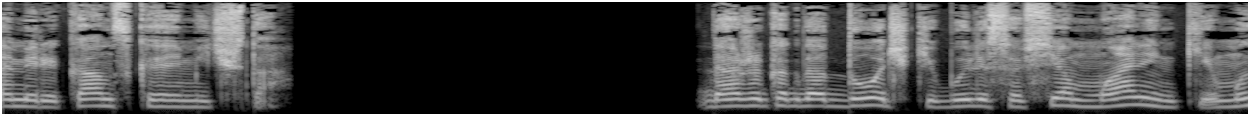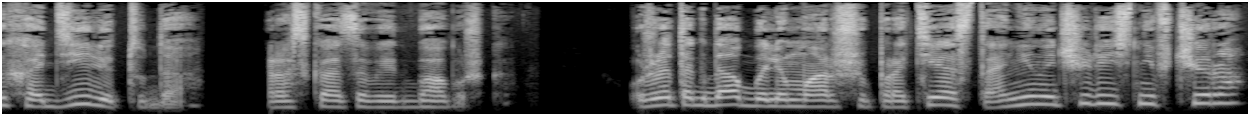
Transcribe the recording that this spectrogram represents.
Американская мечта. Даже когда дочки были совсем маленькие, мы ходили туда, рассказывает бабушка. Уже тогда были марши протеста, они начались не вчера.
